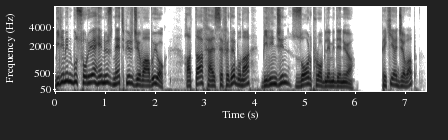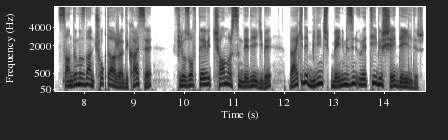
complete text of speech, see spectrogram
Bilimin bu soruya henüz net bir cevabı yok. Hatta felsefede buna bilincin zor problemi deniyor. Peki ya cevap? Sandığımızdan çok daha radikalse, filozof David Chalmers'ın dediği gibi belki de bilinç beynimizin ürettiği bir şey değildir.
